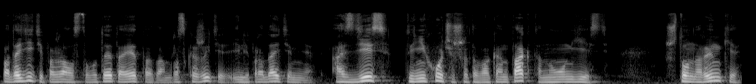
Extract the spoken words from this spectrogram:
подойдите, пожалуйста, вот это, это, там, расскажите или продайте мне. А здесь ты не хочешь этого контакта, но он есть. Что на рынке,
